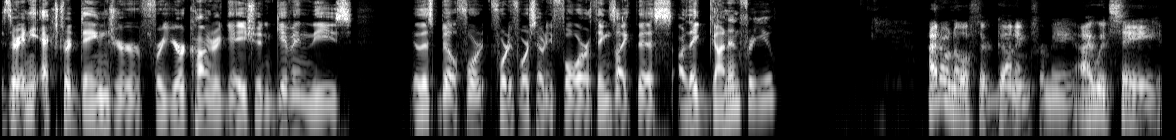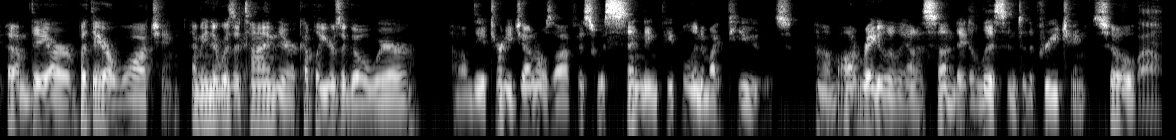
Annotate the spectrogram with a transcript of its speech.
Is there any extra danger for your congregation given these, you know, this bill 4474, things like this? Are they gunning for you? I don't know if they're gunning for me. I would say um, they are, but they are watching. I mean, there was a time there a couple years ago where um, the attorney general's office was sending people into my pews um, on, regularly on a Sunday to listen to the preaching. So, wow.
